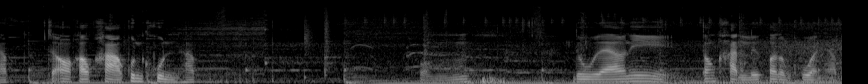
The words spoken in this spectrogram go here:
ครับ จะออกขาวๆขุ่นๆครับ ผมดูแล้วนี่ต้องขัดลึกพอสมควรครับ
